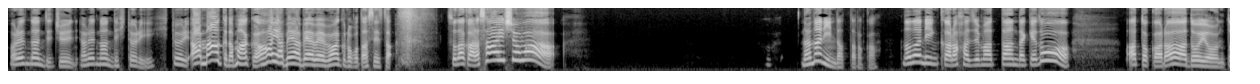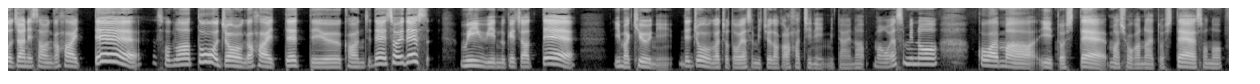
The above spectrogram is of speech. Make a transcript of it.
あれなんで10あれなんで1人 ?1 人。あ、マークだ、マーク。あ、やべえやべやべ、マークのこと忘れてた。そう、だから最初は、7人だったのか。7人から始まったんだけど、後からドヨンとジャニさんが入って、その後ジョンが入ってっていう感じで、それでウィンウィン抜けちゃって、今9人。で、ジョンがちょっとお休み中だから8人みたいな。まあ、お休みの子はまあいいとして、まあしょうがないとして、その、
